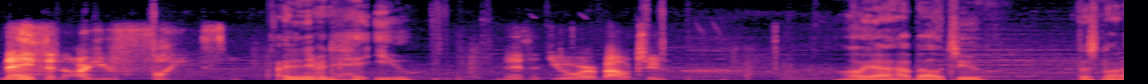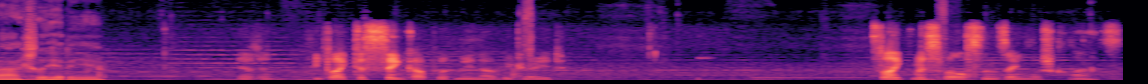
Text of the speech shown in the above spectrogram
Nathan, are you fucking? I didn't even hit you. Nathan, you were about to. Oh yeah, about to. That's not actually hitting you. Nathan, if you'd like to sync up with me, that'd be great. It's like Miss Wilson's English class.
